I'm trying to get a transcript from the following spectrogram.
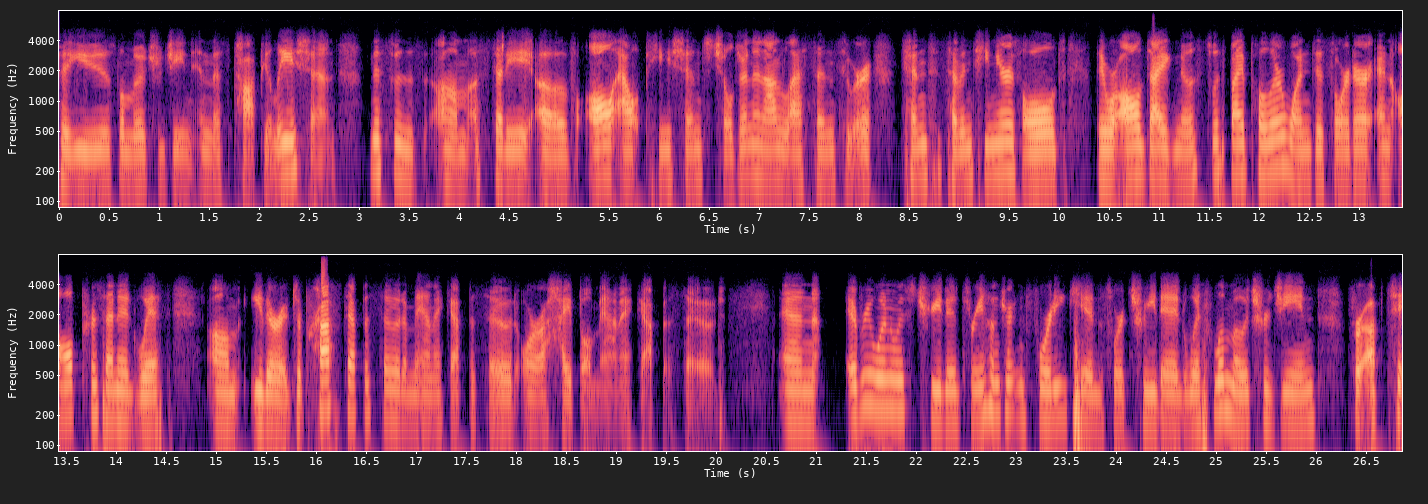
to use lamotrigine in this population. This was um, a study of all outpatients, children and adolescents who were 10 to 17 years old. They were all diagnosed with bipolar 1 disorder and all presented with um, either a depressed episode, a manic episode, or a hypomanic episode and everyone was treated, 340 kids were treated with lamotrigine for up to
